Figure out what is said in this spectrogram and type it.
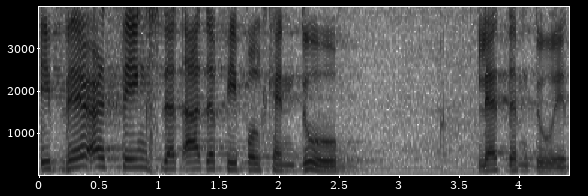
If there are things that other people can do, let them do it.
